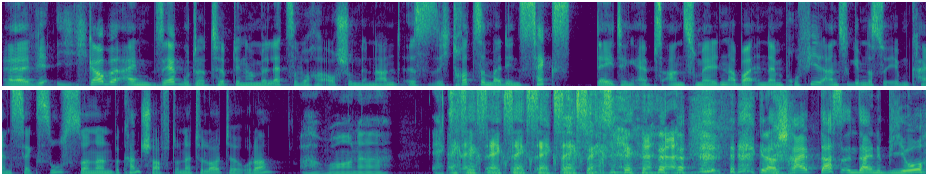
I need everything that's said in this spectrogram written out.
Äh, wir, ich glaube, ein sehr guter Tipp, den haben wir letzte Woche auch schon genannt, ist, sich trotzdem bei den Sex-Dating-Apps anzumelden, aber in deinem Profil anzugeben, dass du eben keinen Sex suchst, sondern Bekanntschaft und nette Leute, oder? I wanna. XXXXXXX. genau, schreib das in deine Bio.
